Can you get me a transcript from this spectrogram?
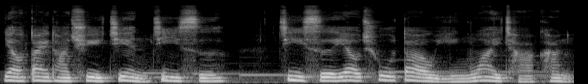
要带他去见祭司，祭司要出到营外查看，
